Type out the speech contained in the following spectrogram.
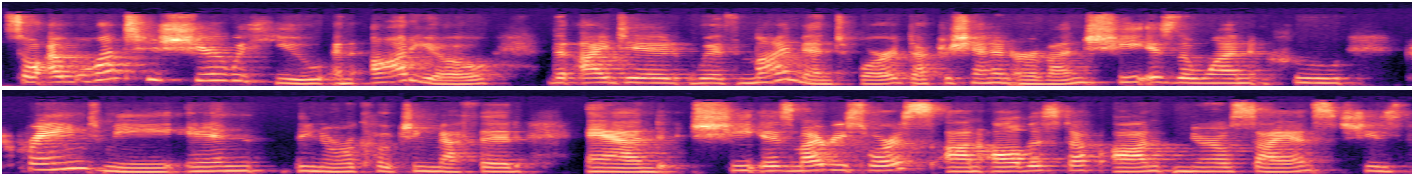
So i want to share with you an audio that i did with my mentor dr shannon irvine. She is the one who trained me in the neurocoaching method. And she is my resource on all this stuff on neuroscience. She's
